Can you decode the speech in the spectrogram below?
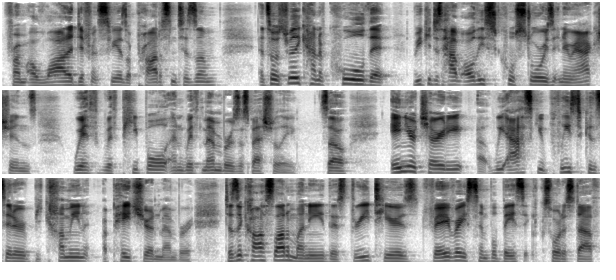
from a lot of different spheres of Protestantism. And so it's really kind of cool that we could just have all these cool stories and interactions with with people and with members especially. So in your charity, uh, we ask you please to consider becoming a Patreon member. It doesn't cost a lot of money. There's three tiers, very, very simple, basic sort of stuff.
